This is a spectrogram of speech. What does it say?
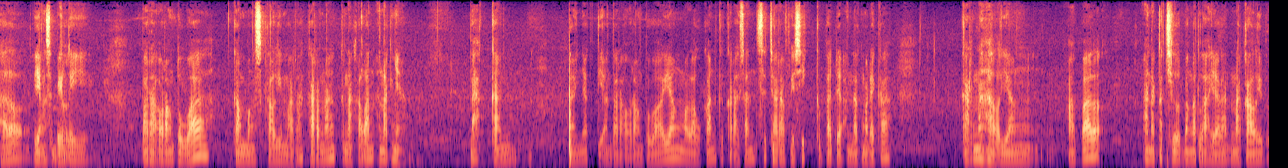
hal yang sepele. Para orang tua gampang sekali marah karena kenakalan anaknya. Bahkan banyak di antara orang tua yang melakukan kekerasan secara fisik kepada anak mereka karena hal yang apa anak kecil banget lah ya kan nakal itu.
